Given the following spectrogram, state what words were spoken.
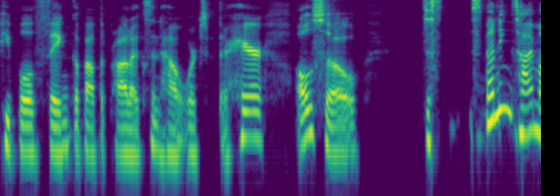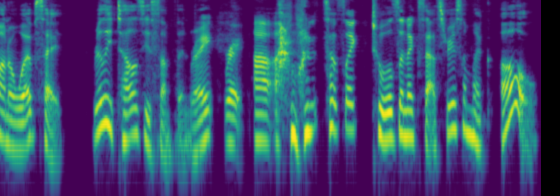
people think about the products and how it works with their hair. Also, just spending time on a website really tells you something, right? Right. Uh, when it says like tools and accessories, I'm like, oh,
